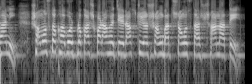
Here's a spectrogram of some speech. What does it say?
ঘানি। সমস্ত খবর প্রকাশ করা হয়েছে রাষ্ট্রীয় সংবাদ সংস্থা সানাতে।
